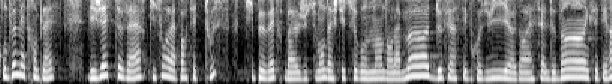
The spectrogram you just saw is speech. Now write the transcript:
qu'on peut mettre en place, des gestes verts qui sont à la portée de tous, qui peuvent être bah, justement d'acheter de seconde main dans la mode, de faire ses produits euh, dans la salle de bain, etc.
